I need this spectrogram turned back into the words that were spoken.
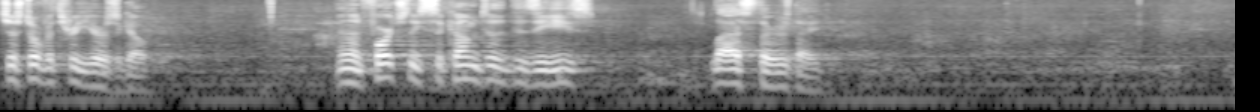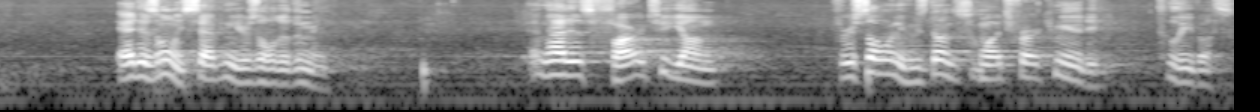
just over three years ago, and unfortunately succumbed to the disease last Thursday. Ed is only seven years older than me, and that is far too young for someone who's done so much for our community to leave us.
